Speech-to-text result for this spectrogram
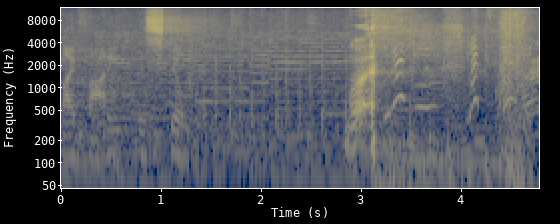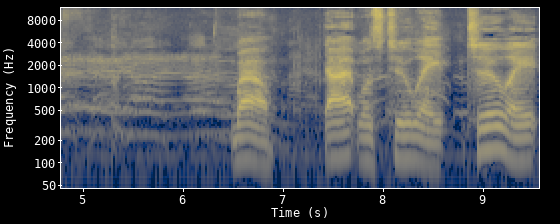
My body is still here. What? wow. That was too late. Too late.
